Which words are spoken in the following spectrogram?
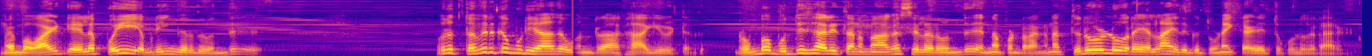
நம்ம வாழ்க்கையில் பொய் அப்படிங்கிறது வந்து ஒரு தவிர்க்க முடியாத ஒன்றாக ஆகிவிட்டது. ரொம்ப புத்திசாலித்தனமாக சிலர் வந்து என்ன பண்ணுறாங்கன்னா திருவள்ளுவரையெல்லாம் இதுக்கு துணைக்கு அழைத்துக் கொள்கிறார்கள்.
